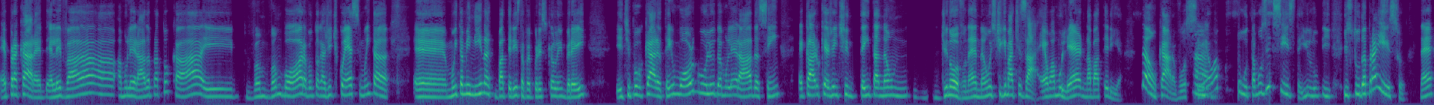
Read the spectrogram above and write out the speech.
é para cara, é, é, levar a, a mulherada para tocar e vamos, vamos embora, vamos tocar. A gente conhece muita, é, muita menina baterista, foi por isso que eu lembrei. E, tipo, cara, eu tenho um orgulho da mulherada, assim. É claro que a gente tenta não, de novo, né? Não estigmatizar. É uma mulher na bateria. Não, cara, você ah. é uma puta musicista e, e estuda para isso, né?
